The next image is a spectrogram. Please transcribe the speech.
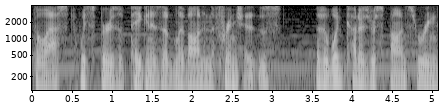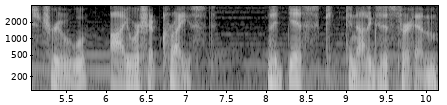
the last whispers of paganism live on in the fringes. The woodcutter's response rings true I worship Christ. The disc cannot exist for him.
